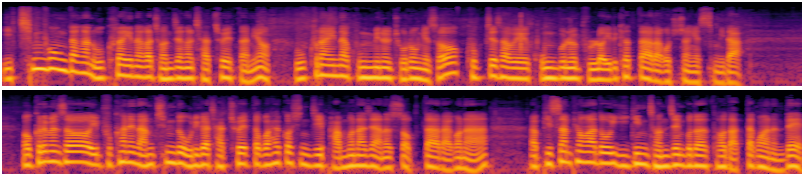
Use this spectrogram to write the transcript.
이 침공당한 우크라이나가 전쟁을 자초했다며 우크라이나 국민을 조롱해서 국제사회의 공분을 불러일으켰다라고 주장했습니다. 어, 그러면서 이 북한의 남침도 우리가 자초했다고 할 것인지 반문하지 않을 수 없다라거나 아, 비싼 평화도 이긴 전쟁보다 더 낫다고 하는데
